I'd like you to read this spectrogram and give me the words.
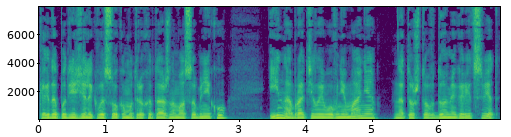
Когда подъезжали к высокому трехэтажному особняку, Инна обратила его внимание на то, что в доме горит свет.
